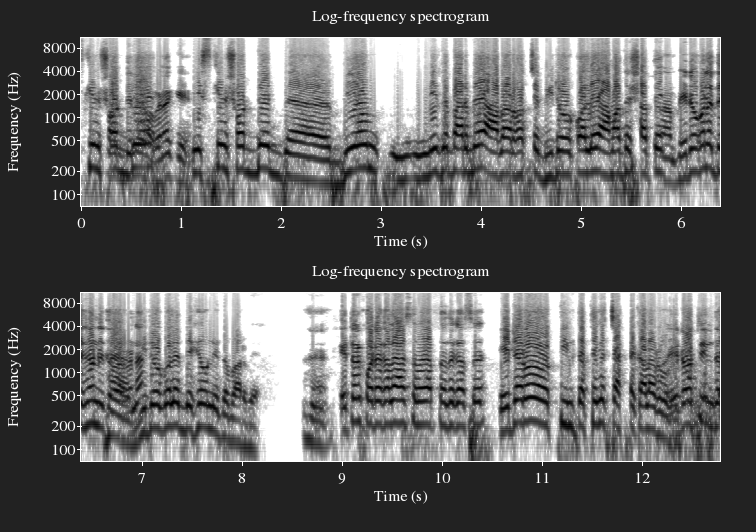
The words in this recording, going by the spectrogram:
স্ক্রিনশট দিলে হবে নাকি? স্ক্রিনশট দিয়ে দিয়েও নিতে পারবে। আবার হচ্ছে ভিডিও কলে আমাদের সাথে ভিডিও কলে দেখেও নিতে পারবে না? ভিডিও কলে দেখেও নিতে পারবে। হ্যাঁ এটার কয়টা কালার আছে ভাই আপনাদের কাছে? এটারও তিনটা থেকে চারটা কালার হবে। এটাও তিনটা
